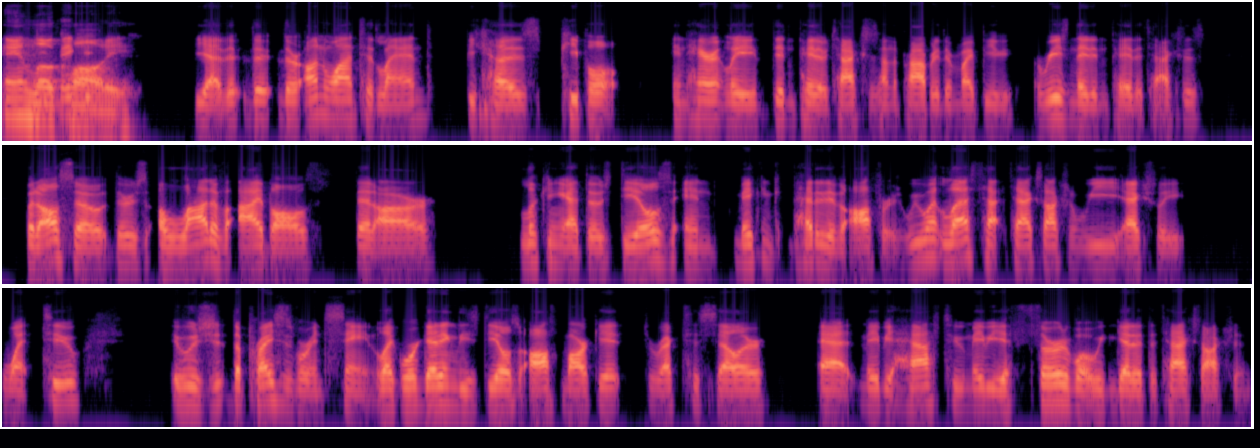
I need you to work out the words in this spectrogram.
and low quality. It, yeah, they're, they're unwanted land because people inherently didn't pay their taxes on the property. There might be a reason they didn't pay the taxes, but also there's a lot of eyeballs that are looking at those deals and making competitive offers. We went last ta- tax auction we actually went to. It was just, the prices were insane. Like we're getting these deals off market, direct to seller at maybe a half to maybe a third of what we can get at the tax auction.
